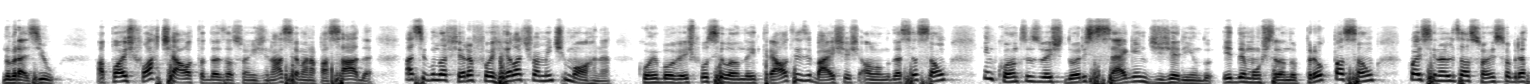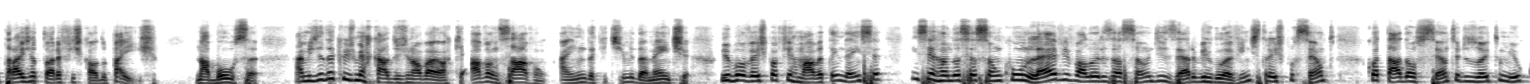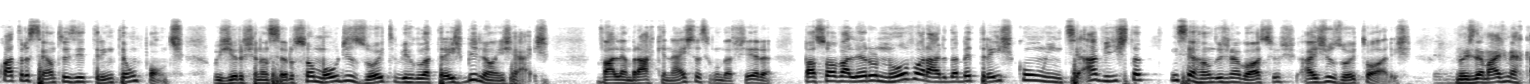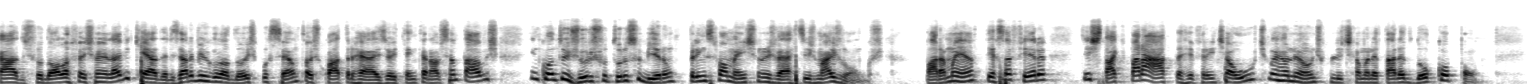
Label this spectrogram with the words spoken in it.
No Brasil, após forte alta das ações na semana passada, a segunda-feira foi relativamente morna, com o Ibovespa oscilando entre altas e baixas ao longo da sessão, enquanto os investidores seguem digerindo e demonstrando preocupação com as sinalizações sobre a trajetória fiscal do país. Na bolsa, à medida que os mercados de Nova York avançavam, ainda que timidamente, o Ibovespa afirmava tendência, encerrando a sessão com leve valorização de 0,23%, cotado aos 118.431 pontos. O giro financeiro somou 18,3 bilhões de reais. Vale lembrar que nesta segunda-feira passou a valer o novo horário da B3 com o índice à vista, encerrando os negócios às 18 horas. Nos demais mercados, o dólar fechou em leve queda de 0,2% aos R$ 4,89, enquanto os juros futuros subiram, principalmente nos vértices mais longos. Para amanhã, terça-feira, destaque para a ata referente à última reunião de política monetária do Copom.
